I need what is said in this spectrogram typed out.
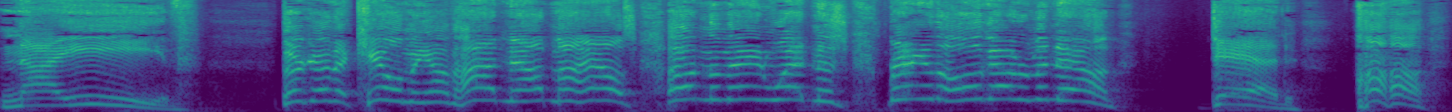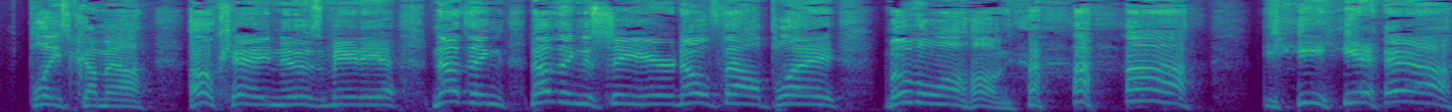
naive. They're going to kill me. I'm hiding out in my house. I'm the main witness, bringing the whole government down. Dead. Please come out. Okay, news media. Nothing, nothing to see here. No foul play. Move along. yeah.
